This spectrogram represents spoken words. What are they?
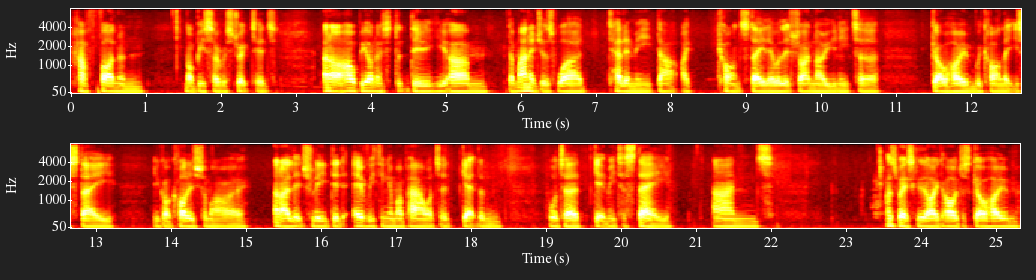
have fun and not be so restricted. And I'll, I'll be honest, the um the managers were telling me that I can't stay. They were literally like, no, you need to go home. We can't let you stay. You got college tomorrow and I literally did everything in my power to get them or to get me to stay. And I was basically like I'll just go home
